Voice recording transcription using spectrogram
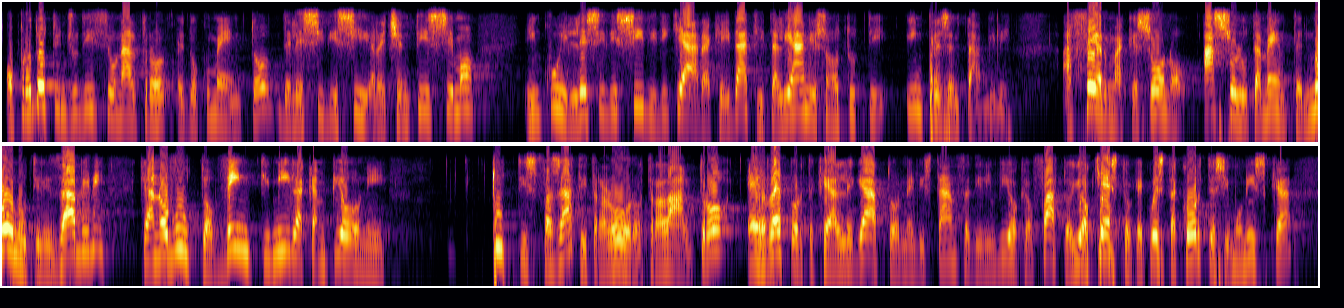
Ho prodotto in giudizio un altro eh, documento dell'SDC recentissimo in cui l'SDC dichiara che i dati italiani sono tutti impresentabili, afferma che sono assolutamente non utilizzabili, che hanno avuto 20.000 campioni tutti sfasati tra loro, tra l'altro, è il report che è allegato nell'istanza di rinvio che ho fatto. Io ho chiesto che questa Corte si munisca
